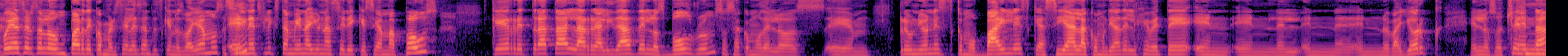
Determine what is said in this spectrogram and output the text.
Voy a hacer solo un par de comerciales antes que nos vayamos. ¿Sí? En Netflix también hay una serie que se llama Pose, que retrata la realidad de los ballrooms, o sea, como de las reuniones, como bailes que hacía la comunidad LGBT en, en, en- en Nueva York en los 80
